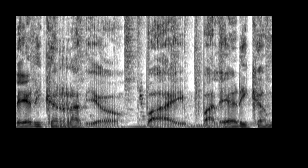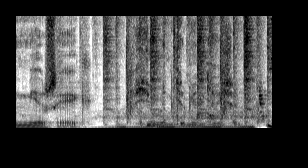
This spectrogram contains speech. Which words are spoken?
Balearica Radio by Balearica Music. Human Communication.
